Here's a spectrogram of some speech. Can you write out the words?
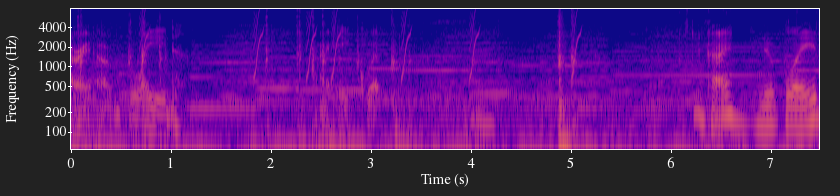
Alright, a blade. Alright, equip. Okay, new blade.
